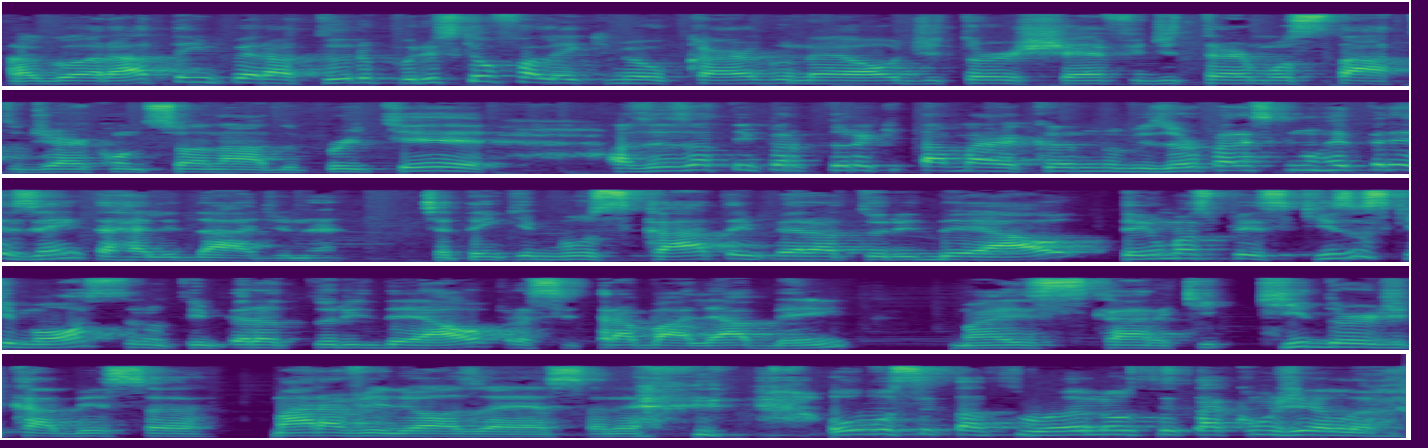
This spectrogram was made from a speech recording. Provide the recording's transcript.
Agora, a temperatura, por isso que eu falei que meu cargo né, é auditor-chefe de termostato de ar-condicionado, porque às vezes a temperatura que está marcando no visor parece que não representa a realidade, né? Você tem que buscar a temperatura ideal. Tem umas pesquisas que mostram a temperatura ideal para se trabalhar bem, mas, cara, que, que dor de cabeça maravilhosa essa, né? ou você tá suando ou você tá congelando.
